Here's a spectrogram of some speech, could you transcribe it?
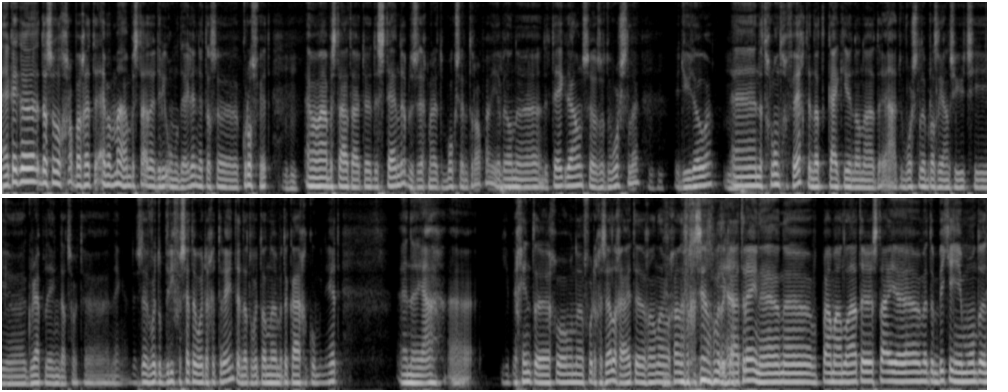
Ja, kijk, eh, dat is wel grappig. Het MMA bestaat uit drie onderdelen, net als eh, CrossFit. Mhm. MMA bestaat uit eh, de stand-up, dus zeg maar het boksen en trappen. Je hebt dan eh, de takedowns, zoals het worstelen, het judoën. Mhm. En het grondgevecht. En dat kijk je dan naar de, ja, het worstelen, Braziliaanse jiu-jitsu, eh, grappling, dat soort eh, dingen. Dus er wordt op drie facetten worden getraind en dat wordt dan eh, met elkaar gecombineerd. En eh, ja, eh, je begint eh, gewoon eh, voor de gezelligheid. eh, van we gaan even gezellig met Ja. elkaar trainen. En een paar maanden later sta je met een beetje in je mond en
